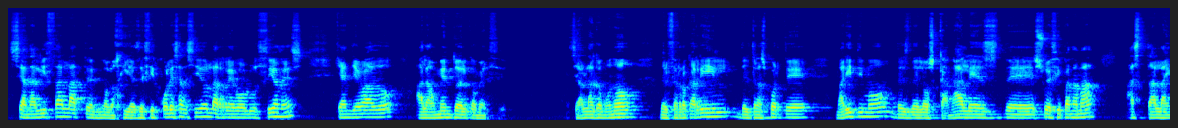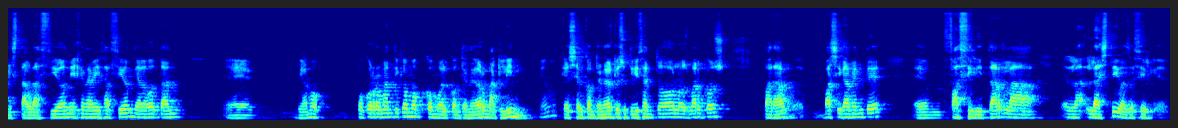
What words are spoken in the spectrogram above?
se analiza la tecnología, es decir, cuáles han sido las revoluciones que han llevado al aumento del comercio. Se habla, como no, del ferrocarril, del transporte marítimo, desde los canales de Suez y Panamá hasta la instauración y generalización de algo tan, eh, digamos, poco romántico como el contenedor McLean, que es el contenedor que se utiliza en todos los barcos para básicamente eh, facilitar la, estiva. Es decir,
